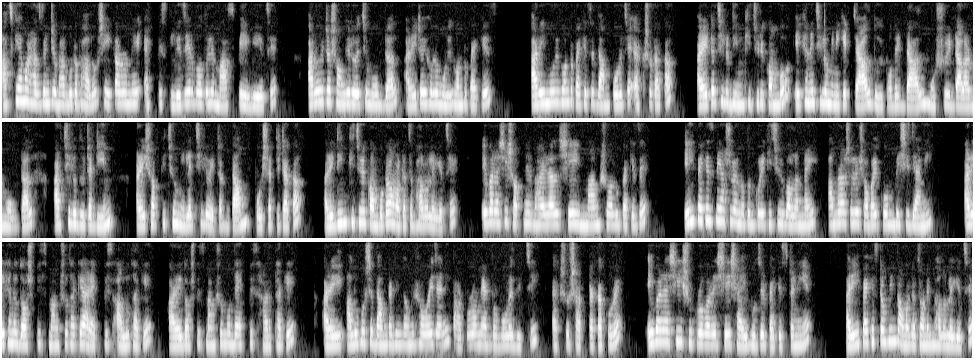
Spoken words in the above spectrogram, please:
আজকে আমার হাজবেন্ডের ভাগ্যটা ভালো, সেই কারণে এক পিস লেজের বদলে মাছ পেয়ে গিয়েছে। আরও এটার সঙ্গে রয়েছে মুগ ডাল, আর এটাই হলো মুড়িঘণ্ট প্যাকেজ আর এই মুড়িঘণ্ট প্যাকেজের দাম পড়েছে একশো টাকা। আর এটা ছিল ডিম খিচুড়ি কম্বো এখানে ছিল মিনিকেট চাল, দুই পদের ডাল, মসুরির ডাল আর মুগ ডাল, আর ছিল দুইটা ডিম। আর এই সব কিছু মিলে ছিল এটার দাম পঁয়ষট্টি টাকা। আর এই ডিম খিচুড়ি কম্বোটাও আমার কাছে ভালো লেগেছে। এবার আসি স্বপ্নের ভাইরাল সেই মাংস আলু প্যাকেজে এই প্যাকেজ নিয়ে আসলে নতুন করে কিছুই বলার নাই। আমরা আসলে সবাই কম বেশি জানি। আর এখানে দশ পিস মাংস থাকে আর এক পিস আলু থাকে। আর এই দশ পিস মাংসের মধ্যে এক পিস হাড় থাকে। আর এই আলু গোশের দামটা কিন্তু আমরা সবাই জানি, তারপরও আমি একবার বলে দিচ্ছি, একশো ষাট টাকা করে। এবার আসি শুক্রবারের সেই সাই ভোজের প্যাকেজটা নিয়ে। আর এই প্যাকেজটাও কিন্তু আমার কাছে অনেক ভালো লেগেছে।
